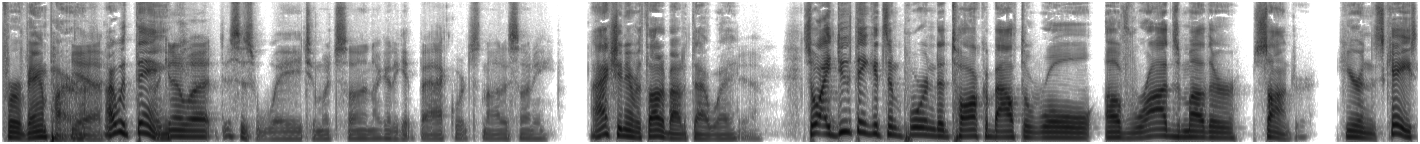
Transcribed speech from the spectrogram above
for a vampire. Yeah. I would think. Like, you know what? This is way too much sun. I got to get back where it's not as sunny. I actually never thought about it that way. Yeah. So I do think it's important to talk about the role of Rod's mother, Sandra, here in this case.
